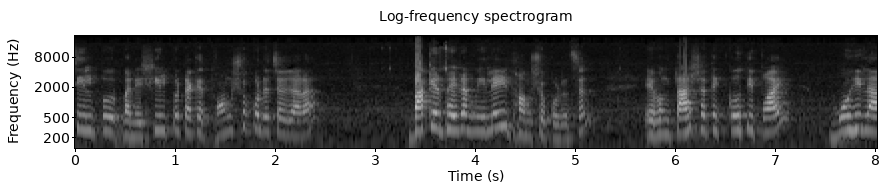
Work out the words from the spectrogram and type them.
শিল্প মানে শিল্পটাকে ধ্বংস করেছে যারা, বাকের ভাইরা মিলেই ধ্বংস করেছেন এবং তার সাথে কতিপয় মহিলা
